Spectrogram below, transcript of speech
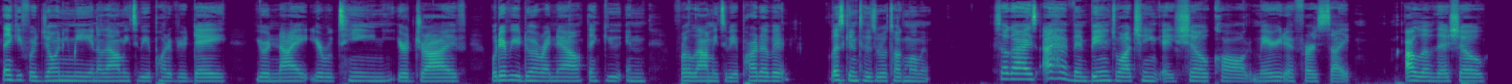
Thank you for joining me and allowing me to be a part of your day, your night, your routine, your drive, whatever you're doing right now. Thank you and for allowing me to be a part of it. Let's get into this real talk moment. So, guys, I have been binge watching a show called Married at First Sight. I love that show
